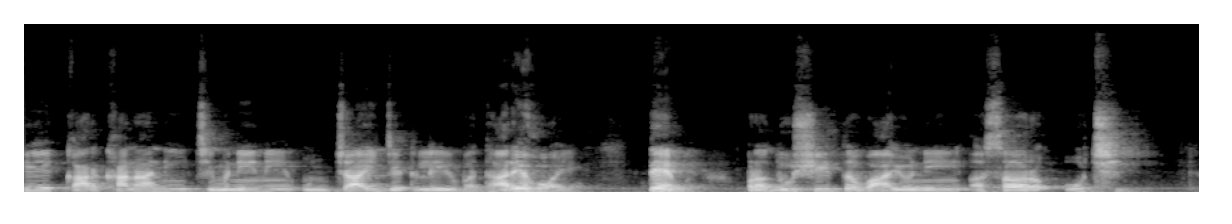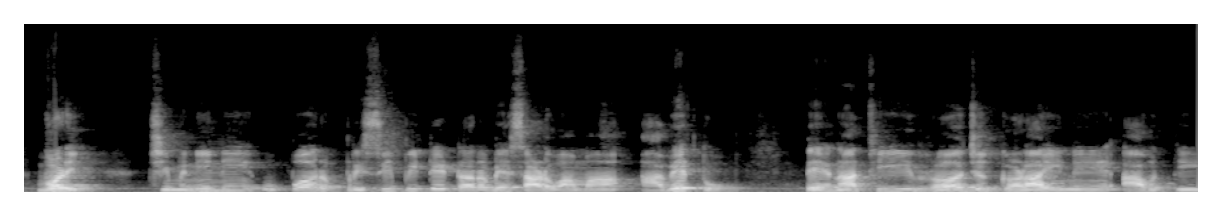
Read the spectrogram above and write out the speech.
કે કારખાનાની ચીમનીની ઊંચાઈ જેટલી વધારે હોય, તેમ પ્રદૂષિત વાયુની અસર ઓછી. વળી ચીમનીની ઉપર પ્રિસિપિટેટર બેસાડવામાં આવે તો તેનાથી રજ ગળાઈને આવતી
